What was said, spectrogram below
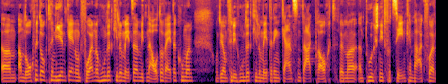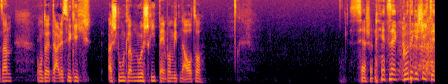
ähm, am Nachmittag trainieren gehen und vorher noch 100 Kilometer mit dem Auto weiterkommen. Und wir haben für die 100 Kilometer den ganzen Tag gebraucht, weil wir einen Durchschnitt von 10 km/h gefahren sind. Und halt alles wirklich eine Stunde lang nur Schritttempo mit dem Auto. Sehr schön. Sehr gute Geschichte.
